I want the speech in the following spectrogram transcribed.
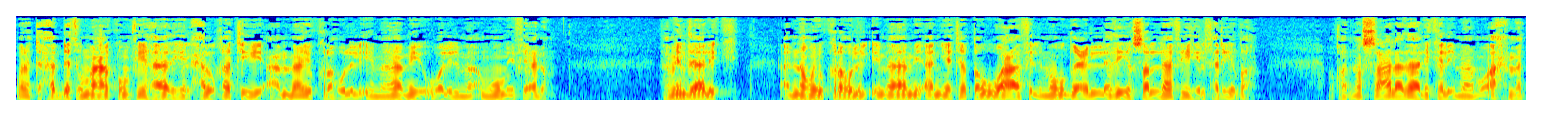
ونتحدث معكم في هذه الحلقة عما يكره للإمام وللمأموم فعله. فمن ذلك أنه يكره للإمام أن يتطوع في الموضع الذي صلى فيه الفريضة. وقد نص على ذلك الإمام أحمد.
